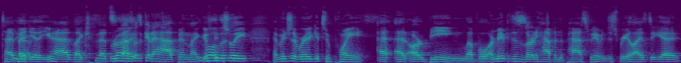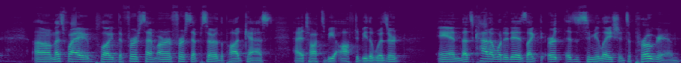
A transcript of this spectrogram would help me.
type Yeah. idea that you had. Like that's Right. that's what's gonna happen. Like Well, the- eventually, eventually we're gonna get to a point at, at our being level, or maybe this has already happened in the past. We haven't just realized it yet. Um, that's why I plugged the first time on our first episode of the podcast. I talked to be off to be the wizard, and that's kind of what it is. Like the Earth is a simulation; it's a program,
